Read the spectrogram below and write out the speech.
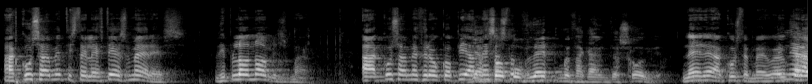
Ακούσαμε τις τελευταίες μέρες διπλό νόμισμα. Ακούσαμε χρεοκοπία Για μέσα αυτό στο... που βλέπουμε θα κάνετε σχόλια. Ναι, ναι, ακούστε με. Ναι, Καταρχήν αλλά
